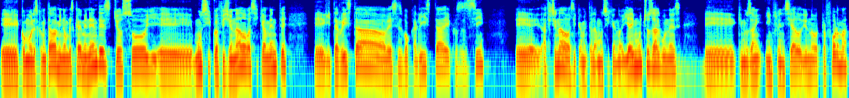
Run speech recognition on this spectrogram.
Eh, como les comentaba, mi nombre es Kai Menéndez, yo soy eh, músico aficionado básicamente, eh, guitarrista, a veces vocalista y cosas así, eh, aficionado básicamente a la música, ¿no? Y hay muchos álbumes que nos han influenciado de una u otra forma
